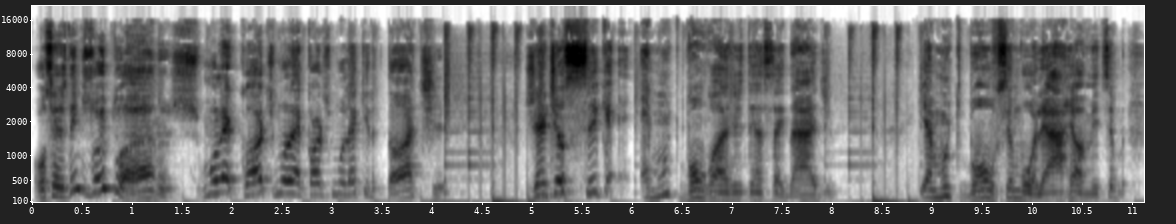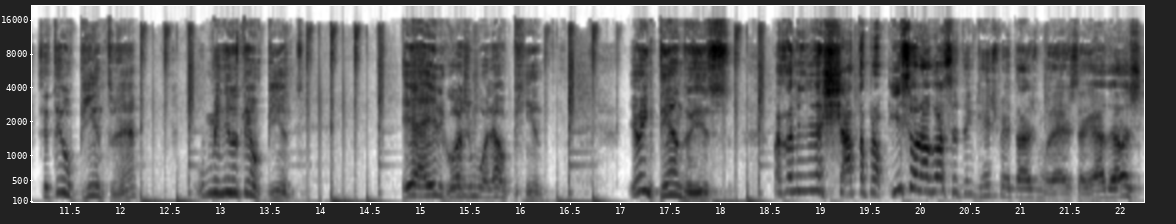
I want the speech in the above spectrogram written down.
Ou seja, tem 18 anos. Molecote, molecote, molequitote. Gente, eu sei que é, é muito bom quando a gente tem essa idade. E é muito bom você molhar realmente. Você, você tem o pinto, né? O menino tem o pinto. E aí ele gosta de molhar o pinto. Eu entendo isso. Mas a menina é chata pra. Isso é um negócio que você tem que respeitar as mulheres, tá ligado? Elas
